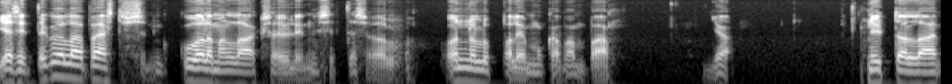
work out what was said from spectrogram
Ja sitten kun ollaan päästy sen niin kuolemanlaakso yli, niin sitten se on ollut, on ollut paljon mukavampaa. Ja nyt ollaan,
